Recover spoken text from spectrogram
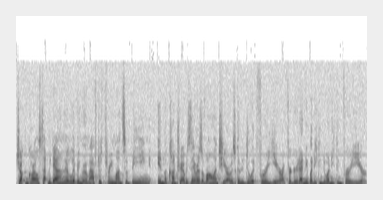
Chuck and Carla sat me down in their living room after three months of being in the country. I was there as a volunteer. I was going to do it for a year. I figured anybody can do anything for a year.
